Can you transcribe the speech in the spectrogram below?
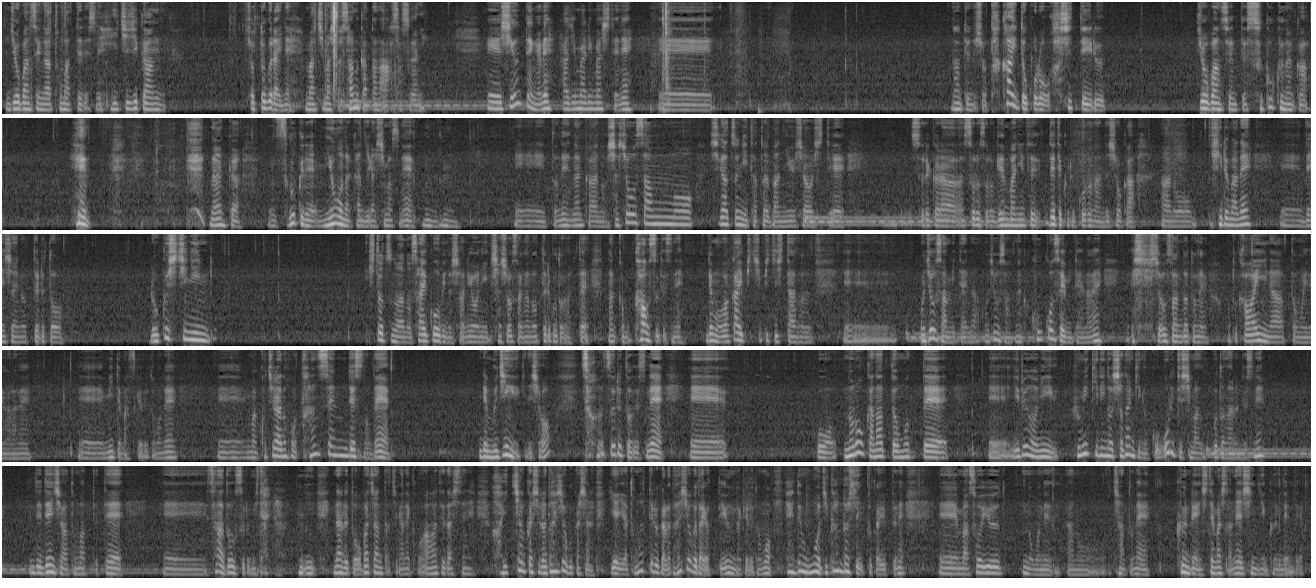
常磐線が止まってですね1時間ちょっとぐらいね待ちました。寒かったなさすがに、えー、試運転がね始まりましてねえー、なんて言うんでしょう高いところを走っている常磐線ってすごくなんか変。なんかすごくね妙な感じがしますね。うんうん。えっ、とねなんかあの車掌さんも4月に例えば入社をしてそれからそろそろ現場に出てくる頃なんでしょうか。あの昼間ね、えー、電車に乗ってると67人一つのあの最後尾の車両に車掌さんが乗ってることがあってなんかもうカオスですね。でも若いピチピチしたあの、えー、お嬢さんみたいなお嬢さんなんか高校生みたいなね 師匠さんだとねほんと可愛いなと思いながらね、えー、見てますけれどもね、えー、まあ、こちらの方単線ですのでで無人駅でしょ？そうするとですね、えこう乗ろうかなって思って、えいるのに踏切の遮断機がこう降りてしまうことがあるんですね。で電車は止まってて、えー、さあどうするみたいなになるとおばちゃんたちがねこう慌て出してね「入っちゃうかしら大丈夫かしらいやいや止まってるから大丈夫だよ」って言うんだけれども「えでももう時間だし」とか言ってね、えー、まあ、そういうのもねあのちゃんとね訓練してましたね新人訓練で。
